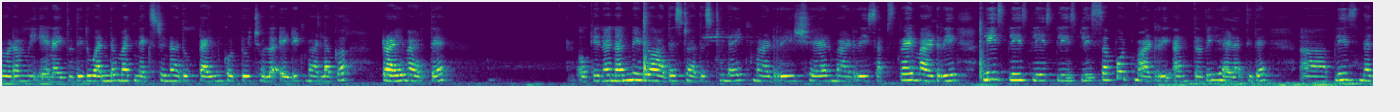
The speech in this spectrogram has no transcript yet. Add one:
ನೋಡಮ್ಮಿ ಏನಾಯ್ತದ. ಇದು ಒಂದು ಮತ್ತು ನೆಕ್ಸ್ಟ್ ನಾ ಅದಕ್ಕೆ ಟೈಮ್ ಕೊಟ್ಟು ಚಲೋ ಎಡಿಟ್ ಮಾಡ್ಲಕ್ಕೆ ಟ್ರೈ ಮಾಡ್ತೆ. ಓಕೆನಾ ನನ್ನ ವಿಡಿಯೋ ಆದಷ್ಟು ಆದಷ್ಟು ಲೈಕ್ ಮಾಡಿರಿ ಶೇರ್ ಮಾಡಿರಿ ಸಬ್ಸ್ಕ್ರೈಬ್ ಮಾಡಿರಿ. Please please please please please support ಮಾಡಿರಿ ಅಂತ ಭೀ ಹೇಳತ್ತಿದೆ. ಪ್ಲೀಸ್ ನನ್ನ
